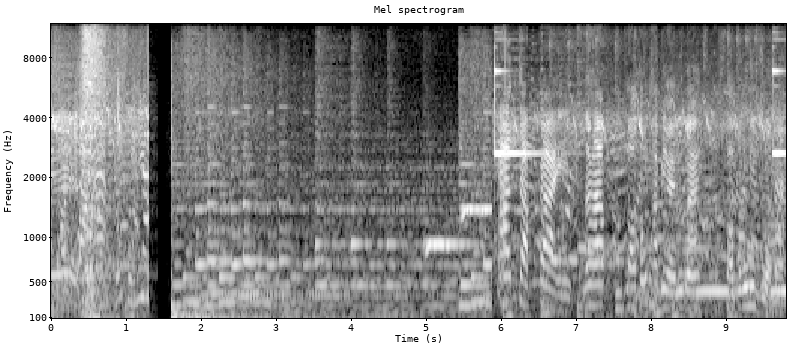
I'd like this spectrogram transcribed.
กโอเคการจับไก่นะครับ เราต้องทำยังไงรู้ไหมเราต้องลูบหัวมัน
